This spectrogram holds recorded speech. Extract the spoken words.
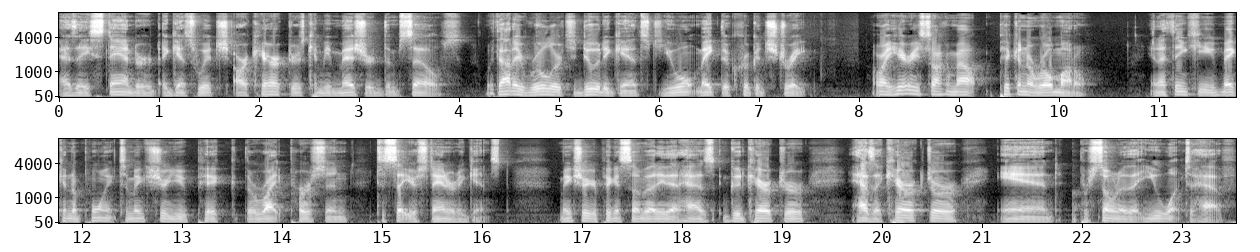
as a standard against which our characters can be measured themselves. Without a ruler to do it against, you won't make the crooked straight. All right, here he's talking about picking a role model. And I think he's making a point to make sure you pick the right person to set your standard against. Make sure you're picking somebody that has good character, has a character and a persona that you want to have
